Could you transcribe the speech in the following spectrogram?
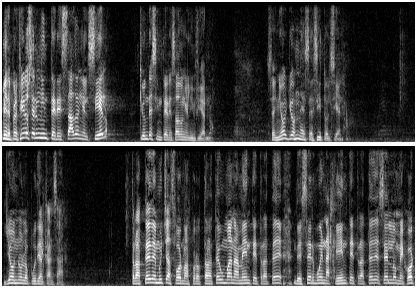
Mire, prefiero ser un interesado en el cielo que un desinteresado en el infierno. Señor, yo necesito el cielo. Yo no lo pude alcanzar. Traté de muchas formas, pero traté humanamente, traté de ser buena gente, traté de ser lo mejor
